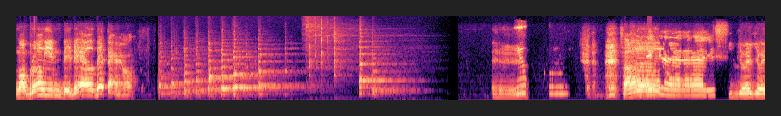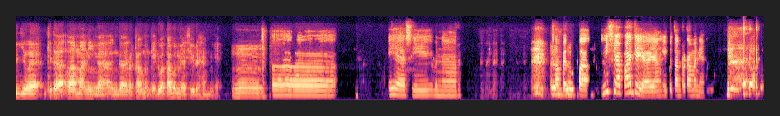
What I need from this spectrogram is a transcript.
ngobrolin DDL DTL. Yuk. Hai guys. Gila gila gila. Kita lama nih nggak nggak rekaman kayak dua tahun nggak sih udahan ya? Hmm. Uh, iya sih benar. Sampai lupa. Ini siapa aja ya yang ikutan rekamannya?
